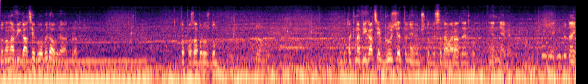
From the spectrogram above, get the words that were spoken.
To na nawigację byłoby dobre akurat. To poza bruzdą. No. Bo tak nawigację w bruździe to nie wiem, czy to by sobie dała radę, bo nie, nie wiem. Mi tutaj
